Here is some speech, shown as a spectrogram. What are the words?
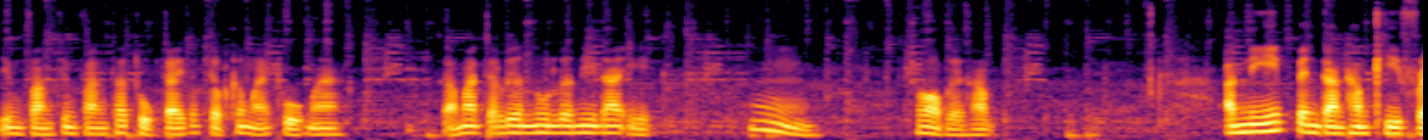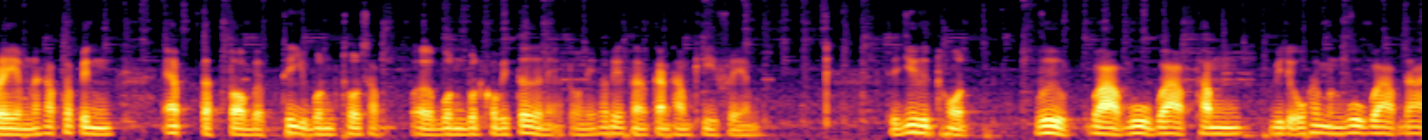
จิ้มฟังจิ้มฟังถ้าถูกใจก็จดเครื่องหมายถูกมา สามารถจะเลื่อนนู่นเลื่อนนี่ได้อีกอืมชอบเลยครับ อันนี้เป็นการทำคีย์เฟรมนะครับ ถ้าเป็นแอปตัดต่อแบบที่อยู่บนโทรศัพท์เอ่อบนบนคอมพิวเตอร์เนี่ย ตรงนี้เขาเรียกการทำคีย์เฟรมจะยืดหดวืบวาบวูบวาบทำวิดีโอให้มันวูบวาบได้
